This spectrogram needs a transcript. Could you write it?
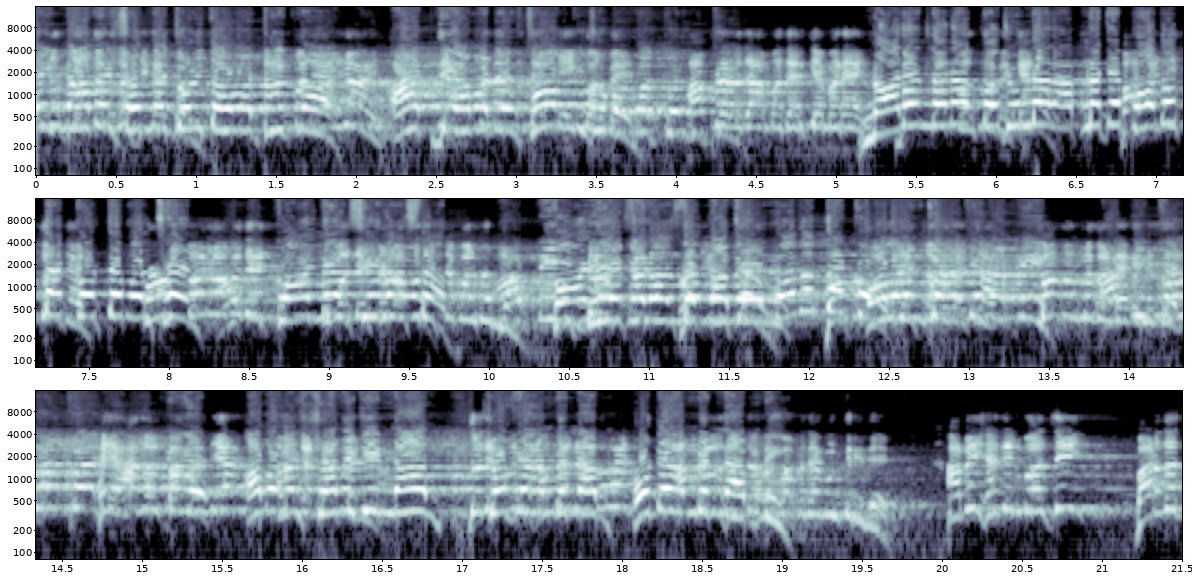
এই নামের সঙ্গে জড়িত হওয়া ঠিক নয়। আপনি আমাদের সব কিছু আপনারা যে আমাদেরকে মানে নরেন্দ্রনাথ মজুমদার আপনাকে পদত্যাগ করতে বলছেন। কর্নেল শ্রীবাস্তব আপনি আপনি? মন্ত্রীদের। আমি সেদিন বলছি ভারতের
